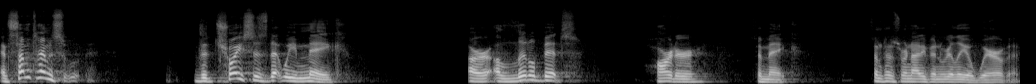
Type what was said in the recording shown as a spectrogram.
And sometimes the choices that we make are a little bit harder to make Sometimes we're not even really aware of it.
